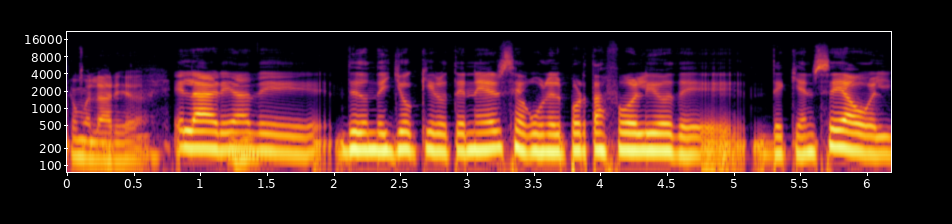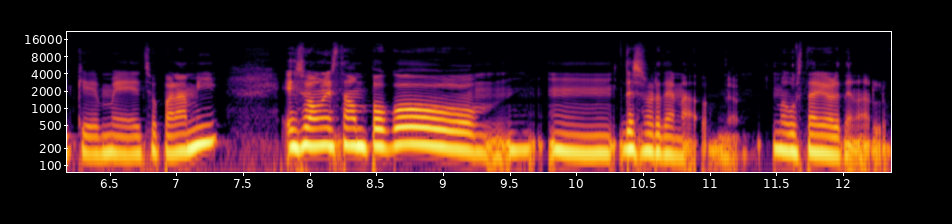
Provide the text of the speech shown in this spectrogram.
Como el área. El área de, de, donde yo quiero tener según el portafolio de, de quien sea o el que me he hecho para mí eso aún está un poco mm, desordenado. Me gustaría ordenarlo.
